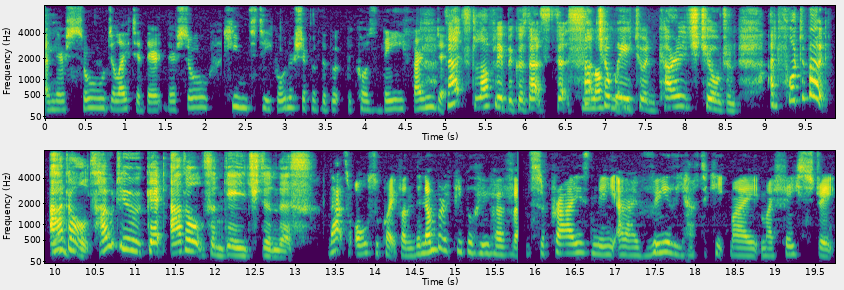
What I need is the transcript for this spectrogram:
and they're so delighted. They're they're so keen to take ownership of the book because they found it. that's lovely because that's, that's such a way to encourage children. And what about Mm. adults? How do you get adults engaged in this? that's also quite fun. The number of people who have surprised me, and I really have to keep my, my face straight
